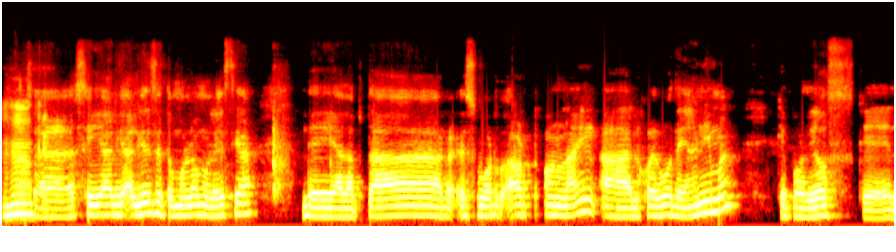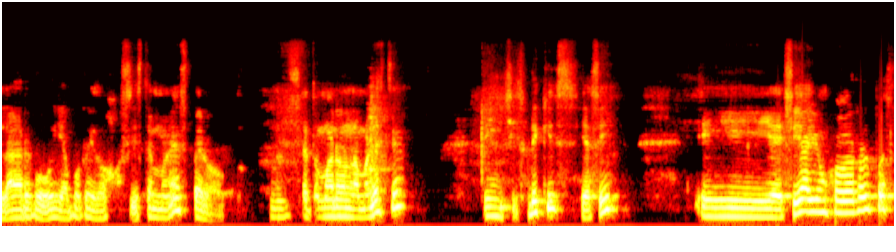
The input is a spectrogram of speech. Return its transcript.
Ujú. O sea, sí, al- alguien se tomó la molestia de adaptar Sword Art Online al juego de Anima, que por Dios, qué largo y aburrido sistema es, pero se tomaron la molestia, pinches frikis y así. Y eh, sí, hay un juego de rol, pues.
